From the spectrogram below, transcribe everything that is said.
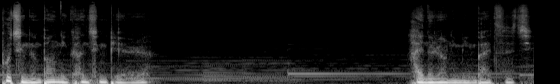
不仅能帮你看清别人，还能让你明白自己。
